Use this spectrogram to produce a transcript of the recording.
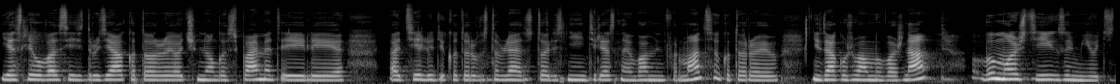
если у вас есть друзья, которые очень много спамят, или э, те люди, которые выставляют в сторис неинтересную вам информацию, которая не так уж вам и важна, вы можете их замьютить.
